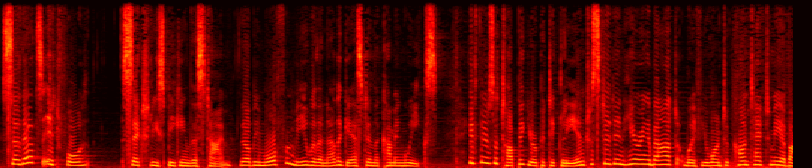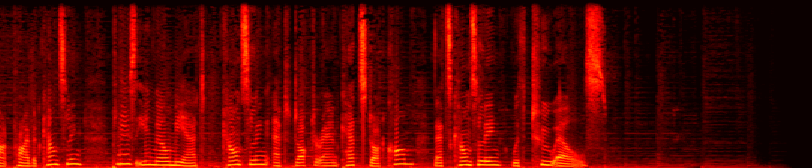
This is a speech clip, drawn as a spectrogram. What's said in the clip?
So, that's it for Sexually Speaking this time. There'll be more from me with another guest in the coming weeks. If there's a topic you're particularly interested in hearing about, or if you want to contact me about private counseling, please email me at counseling at drannekatz.com. That's counseling with two L's.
